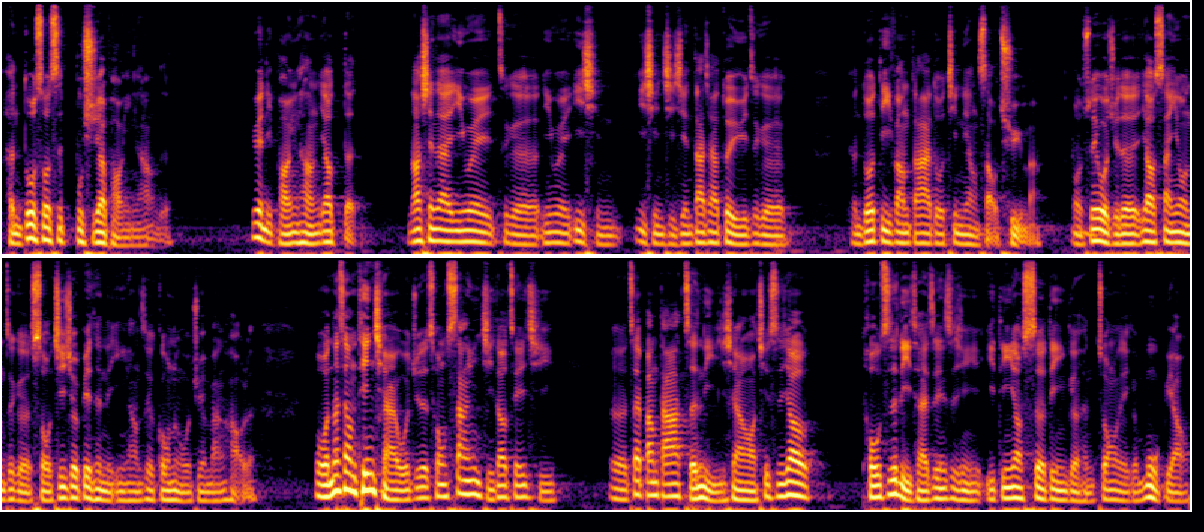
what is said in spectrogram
很多时候是不需要跑银行的，因为你跑银行要等。然后现在因为这个，因为疫情疫情期间，大家对于这个很多地方大家都尽量少去嘛，哦，所以我觉得要善用这个手机就变成你银行这个功能，我觉得蛮好了。我那这样听起来，我觉得从上一集到这一集，呃，再帮大家整理一下哦。其实要投资理财这件事情，一定要设定一个很重要的一个目标。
